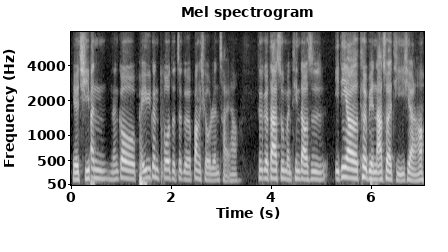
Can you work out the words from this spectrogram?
也期盼能够培育更多的这个棒球人才，哈。这个大叔们听到是一定要特别拿出来提一下哈。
